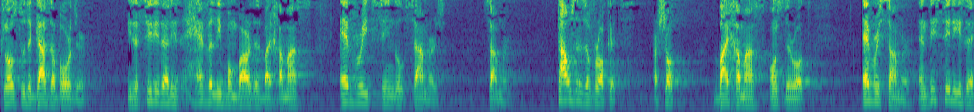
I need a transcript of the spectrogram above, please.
close to the Gaza border, is a city that is heavily bombarded by Hamas every single summers, summer. Thousands of rockets are shot by Hamas on Sderot every summer. And this city is a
